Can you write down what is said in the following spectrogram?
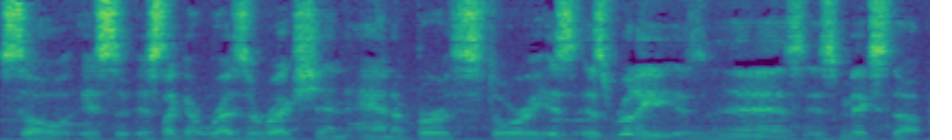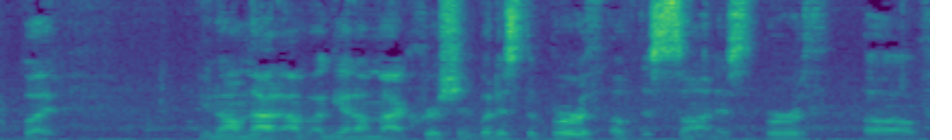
So it's, it's like a resurrection and a birth story. It's, it's really it's, eh, it's, it's mixed up, but you know I'm not I'm, again I'm not Christian, but it's the birth of the Son. It's the birth of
